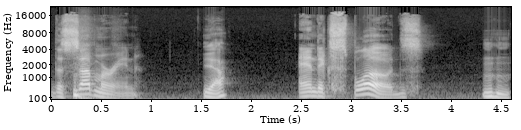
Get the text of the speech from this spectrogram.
the submarine Yeah. and explodes mhm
